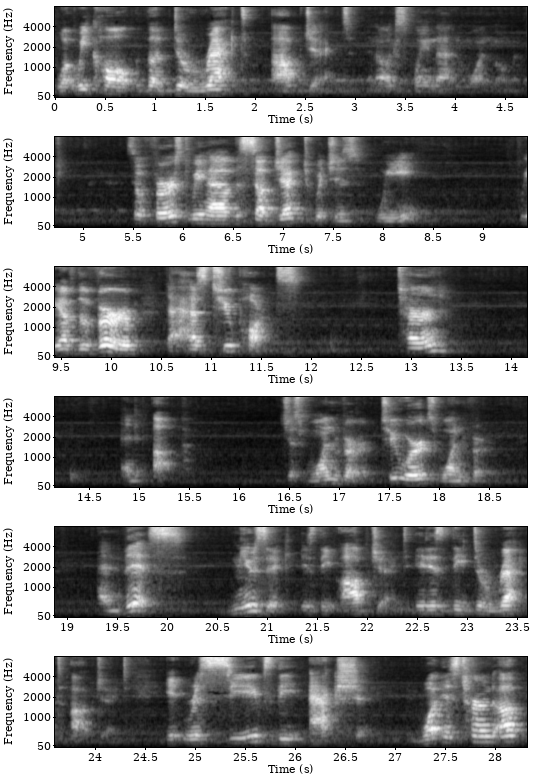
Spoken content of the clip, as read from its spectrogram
what we call the direct object. And I'll explain that in one moment. So first we have the subject, which is we. We have the verb that has two parts turn, and up. Just one verb. Two words, one verb. And this, music, is the object. It is the direct object. It receives the action. What is turned up?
